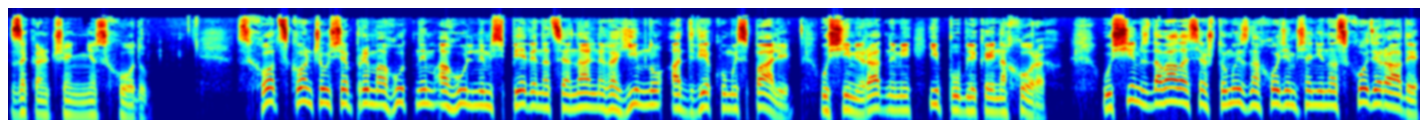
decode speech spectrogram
заканчэння сходу. Сход скончыўся пры магутным агульным спеве нацыянальнага гімну адвеку мы спалі усімі раднымі і публікай на хорах усім здавалася што мы знаходзімся не на сходзе рады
